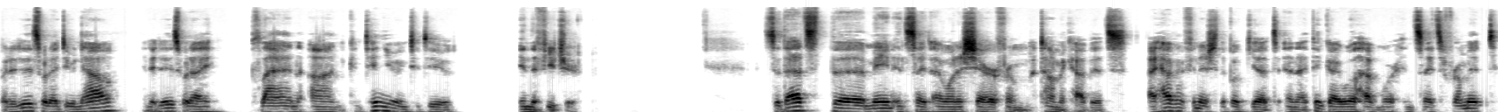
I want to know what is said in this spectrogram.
but it is what I do now, and it is what I plan on continuing to do in the future. So that's the main insight I want to share from Atomic Habits. I haven't finished the book yet, and I think I will have more insights from it.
